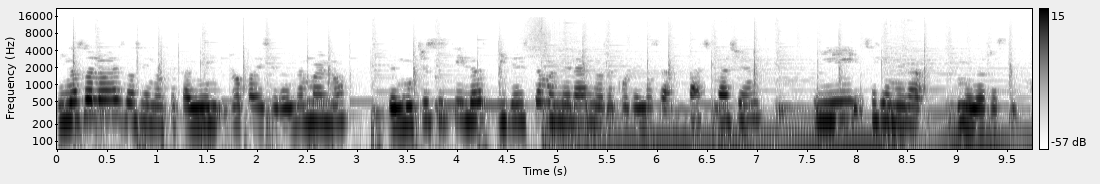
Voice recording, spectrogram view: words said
y no solo eso, sino que también ropa de segunda mano de muchos estilos y de esta manera no recurrimos a fast fashion y se genera menos residuo.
